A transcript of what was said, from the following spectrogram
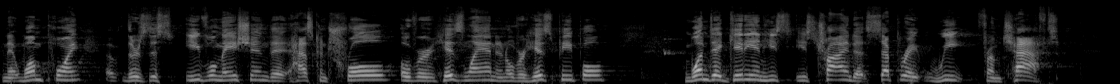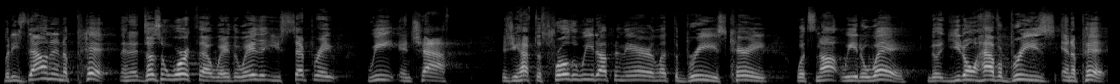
And at one point, uh, there's this evil nation that has control over his land and over his people. One day, Gideon, he's, he's trying to separate wheat from chaff. But he's down in a pit, and it doesn't work that way. The way that you separate wheat and chaff is you have to throw the wheat up in the air and let the breeze carry what's not wheat away. You don't have a breeze in a pit.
